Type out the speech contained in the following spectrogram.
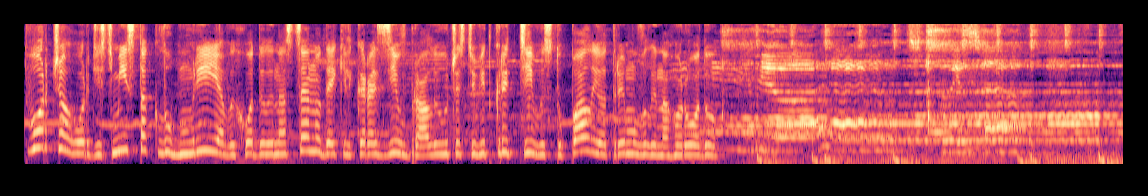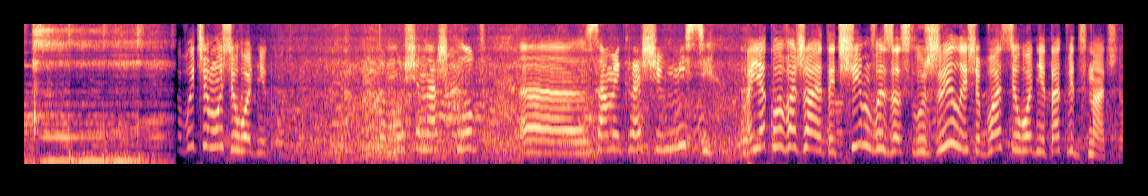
Творча гордість міста, клуб Мрія виходили на сцену декілька разів, брали участь у відкритті, виступали і отримували нагороду. Ви чому сьогодні тут? Тому що наш клуб е, найкращий в місті. А як ви вважаєте, чим ви заслужили, щоб вас сьогодні так відзначили?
